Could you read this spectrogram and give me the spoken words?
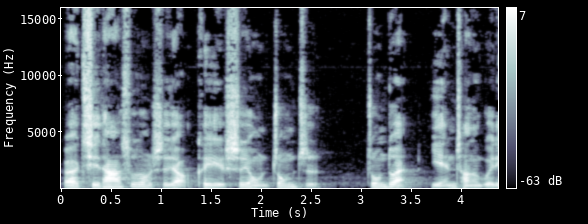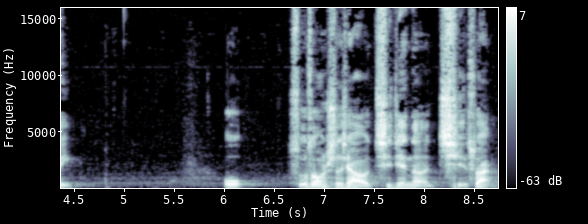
而其他诉讼时效可以适用终止、中断、延长的规定。五、诉讼时效期间的起算，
